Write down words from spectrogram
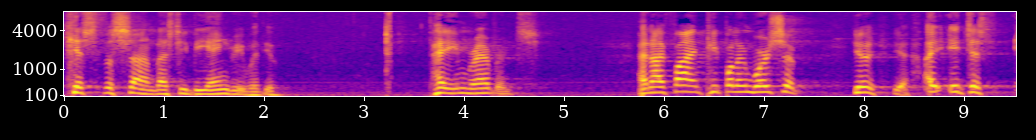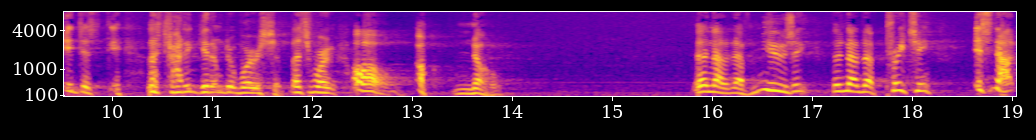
Kiss the Son, lest he be angry with you. pay him reverence. And I find people in worship, you, you, I, it just, it just, let's try to get them to worship. Let's work. Oh, oh, no. There's not enough music. There's not enough preaching. It's not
